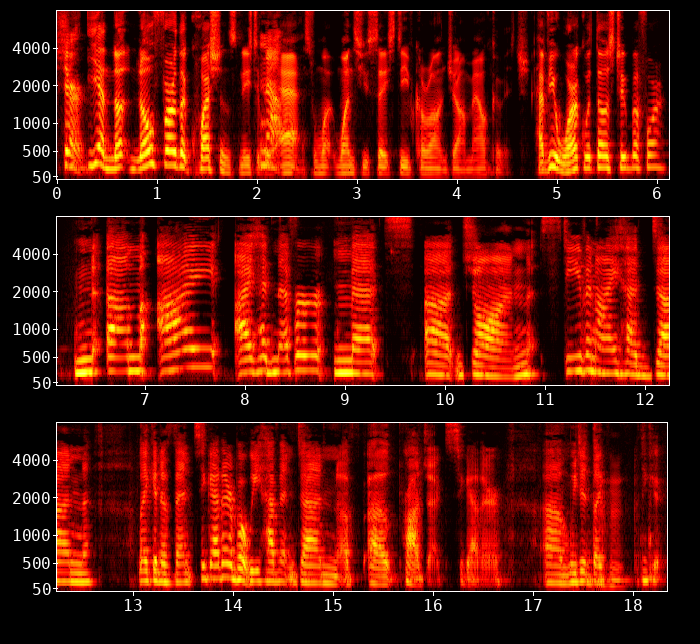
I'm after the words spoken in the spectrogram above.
Sure. Yeah, no, no further questions need to be No. asked once you say Steve Carell and John Malkovich. Have you worked with those two before? N- Um, I I had never met uh, John. Steve and I had done like an event together, but we haven't done a, a project together. Um, we did like Mhm. I think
